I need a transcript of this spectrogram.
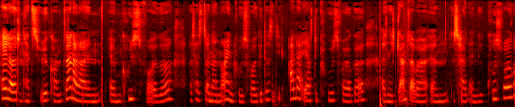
Hey Leute und herzlich willkommen zu einer neuen ähm, Grüßfolge. Was heißt zu einer neuen Grüßfolge? Das ist die allererste Grüßfolge. Also nicht ganz, aber ähm, ist halt eine Grüßfolge.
